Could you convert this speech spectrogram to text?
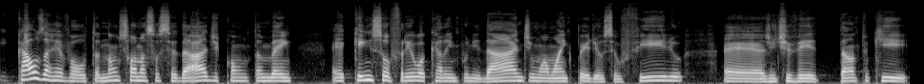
e causa revolta, não só na sociedade, como também é, quem sofreu aquela impunidade, uma mãe que perdeu seu filho. É, a gente vê tanto que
